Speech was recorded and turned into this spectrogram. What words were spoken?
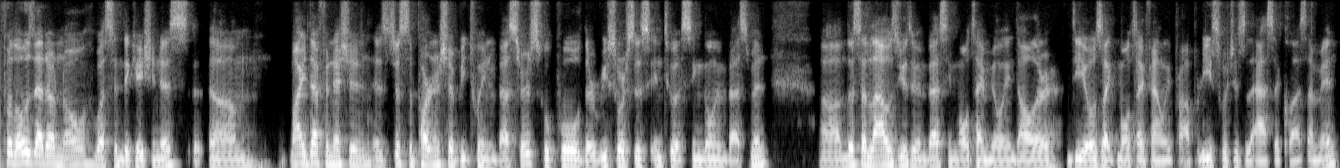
for those that don't know what syndication is, um, my definition is just a partnership between investors who pool their resources into a single investment. Uh, this allows you to invest in multi-million dollar deals like multifamily properties, which is the asset class I'm in,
